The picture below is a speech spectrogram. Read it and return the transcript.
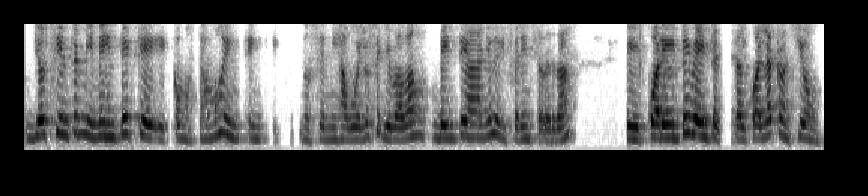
yo siento en mi mente que como estamos en, en- no sé, mis abuelos se llevaban 20 años de diferencia, ¿verdad? Eh, 40 y 20, tal cual la canción.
